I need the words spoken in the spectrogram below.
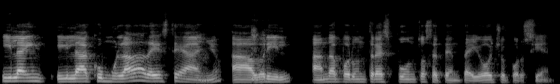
Y la, y la acumulada de este año a abril anda por un 3.78%.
